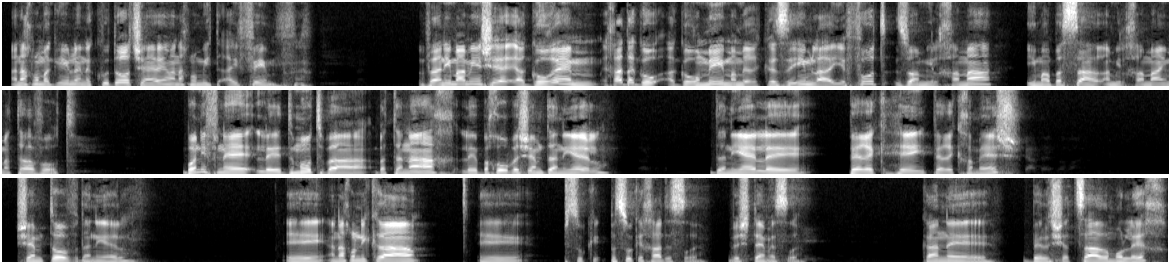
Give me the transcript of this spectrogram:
אנחנו מגיעים לנקודות שהיום אנחנו מתעייפים. ואני מאמין שהגורם, אחד הגורמים המרכזיים לעייפות זו המלחמה עם הבשר, המלחמה עם התאוות. בואו נפנה לדמות בתנ"ך, לבחור בשם דניאל, דניאל אה, פרק ה', פרק 5, שם טוב דניאל. אה, אנחנו נקרא אה, פסוק, פסוק 11 ו-12. כאן בלשצר מולך,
